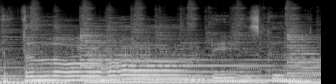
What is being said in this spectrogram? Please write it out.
that the Lord is good.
